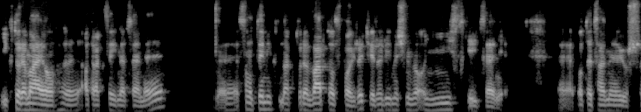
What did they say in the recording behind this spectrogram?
i które mają atrakcyjne ceny, są tymi, na które warto spojrzeć, jeżeli myślimy o niskiej cenie, bo te ceny już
